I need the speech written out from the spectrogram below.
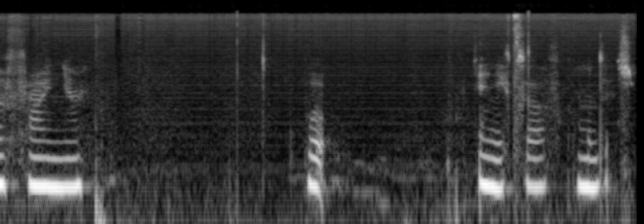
Ale fajnie. Bo ja nie chcę w dać.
